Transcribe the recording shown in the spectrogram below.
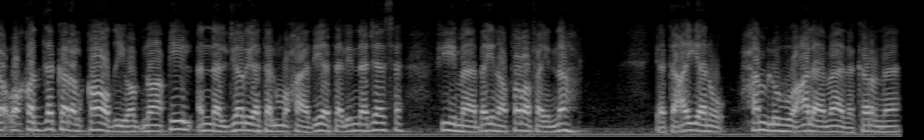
وقد ذكر القاضي وابن عقيل أن الجرية المحاذية للنجاسة فيما بين طرفي النهر يتعين حمله على ما ذكرنا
